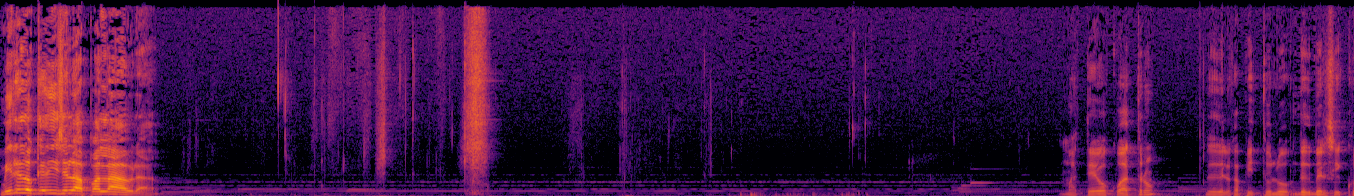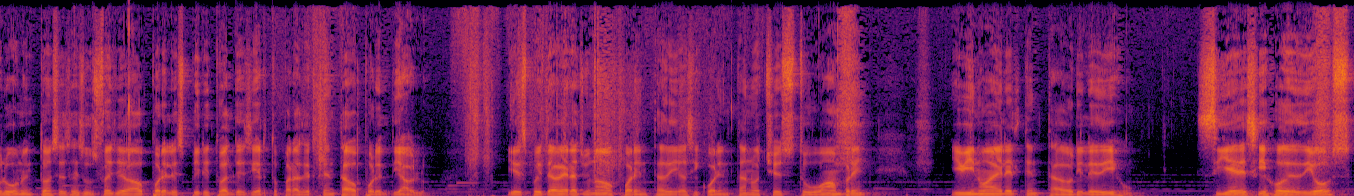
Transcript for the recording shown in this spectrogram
Mire lo que dice la palabra. Mateo 4, desde el capítulo, del versículo 1. Entonces Jesús fue llevado por el Espíritu al desierto para ser tentado por el diablo. Y después de haber ayunado 40 días y 40 noches, tuvo hambre. Y vino a él el tentador y le dijo, si eres hijo de Dios,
